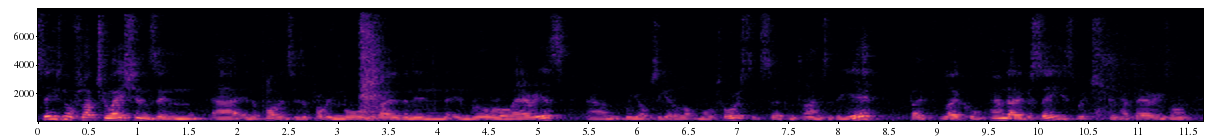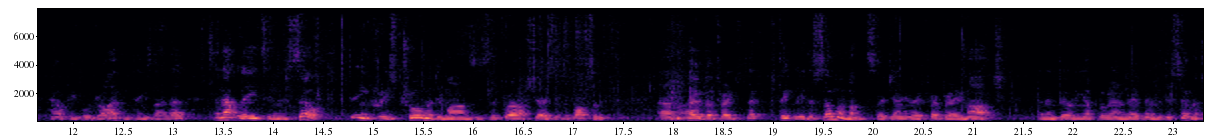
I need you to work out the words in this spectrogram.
Seasonal fluctuations in uh, in the provinces are probably more so than in in rural areas. Um, we obviously get a lot more tourists at certain times of the year, both local and overseas, which can have bearings on how people drive and things like that. And that leads in itself to increased trauma demands, as the graph shows at the bottom, um, over for particularly the summer months, so January, February, March, and then building up around November, December.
